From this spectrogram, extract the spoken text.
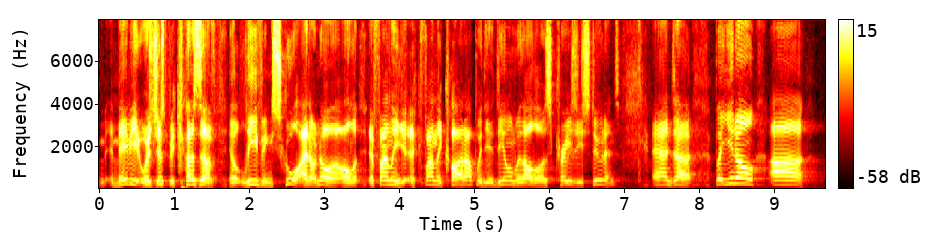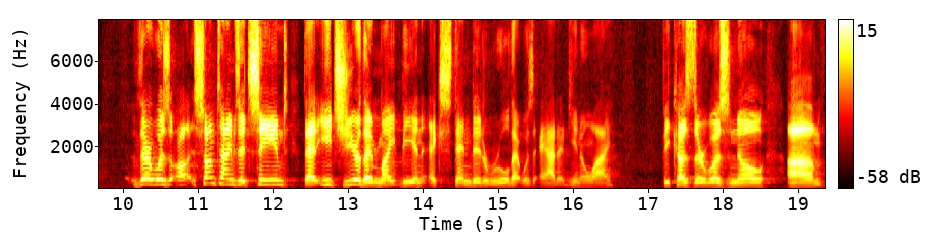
Maybe it was just because of you know, leaving school. I don't know. All, it, finally, it finally caught up with you, dealing with all those crazy students. And, uh, but you know, uh, there was uh, sometimes it seemed that each year there might be an extended rule that was added. You know why? Because there was no, um,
